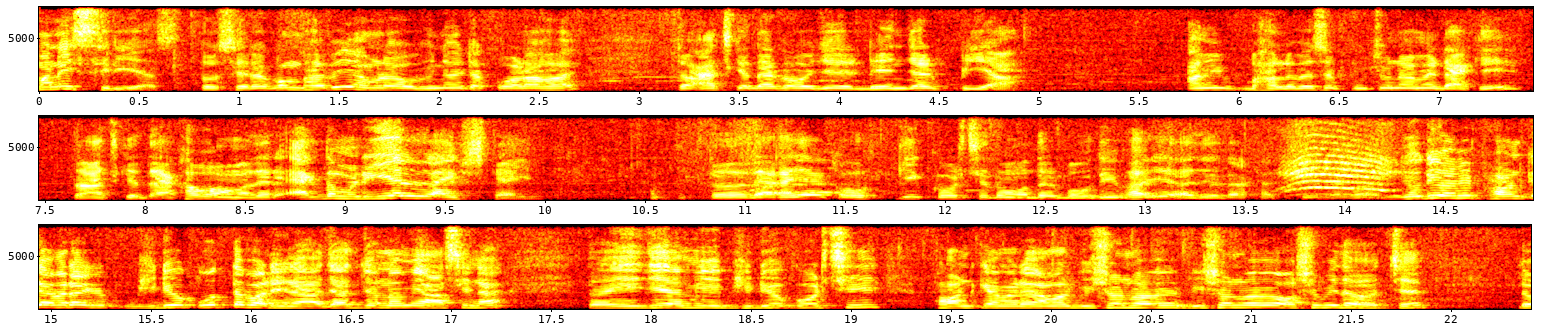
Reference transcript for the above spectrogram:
মানেই সিরিয়াস। তো সেরকমভাবেই আমরা অভিনয়টা করা হয়। তো আজকে দেখো ওই যে ডেঞ্জার প্রিয়া। আমি ভালোবেসে পুচু নামে ডাকি। তো আজকে দেখাবো আমাদের একদম রিয়েল লাইফস্টাইল তো দেখা যাক ও কী করছে তোমাদের বৌদি ভাই। আজ দেখাচ্ছি। যদিও আমি ফ্রন্ট ক্যামেরায় ভিডিও করতে পারি না, যার জন্য আমি আসি না। তো এই যে আমি ভিডিও করছি ফ্রন্ট ক্যামেরায় আমার ভীষণভাবে ভীষণভাবে অসুবিধা হচ্ছে। তো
